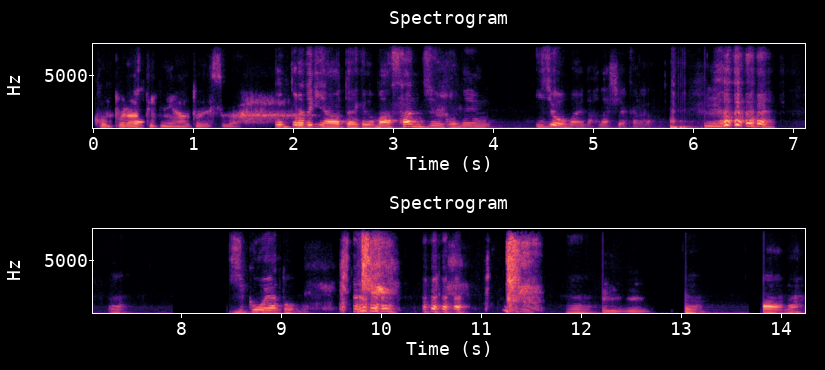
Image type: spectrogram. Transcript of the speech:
コンプラ的にアウトですが。コンプラ的にはアウトやけど、まあ35年以上前の話やから、うん。うん、時効やと思う。うん、うんうん。まあな、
